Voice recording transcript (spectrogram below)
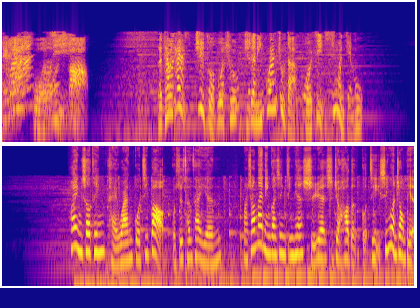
台湾国际报，The Taiwan Times 制作播出，值得您关注的国际新闻节目。欢迎收听台湾国际报，我是陈彩妍，马上带您关心今天十月十九号的国际新闻重点。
